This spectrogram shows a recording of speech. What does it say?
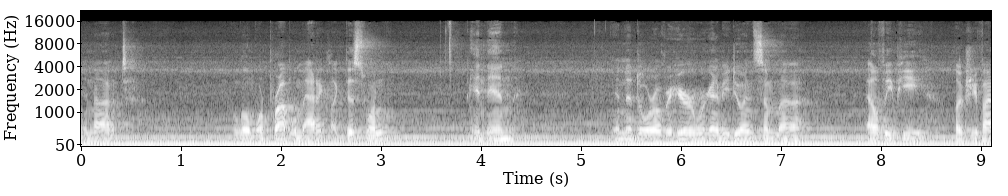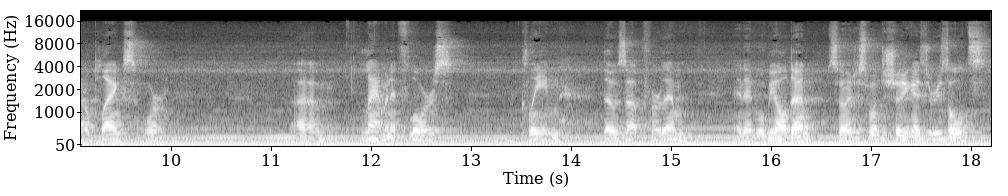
and not a little more problematic like this one. And then in the door over here, we're going to be doing some uh, LVP, luxury vinyl planks, or um, laminate floors, clean those up for them, and then we'll be all done. So I just wanted to show you guys the results.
